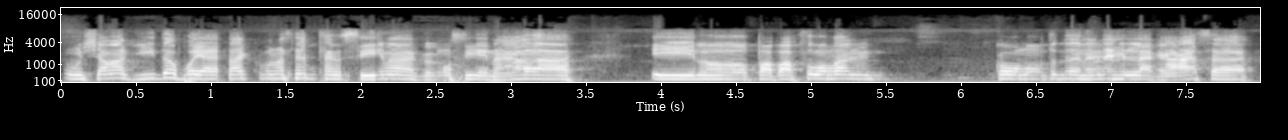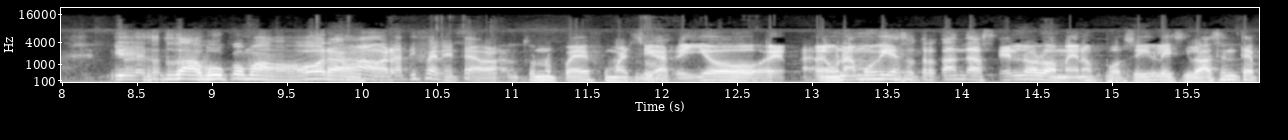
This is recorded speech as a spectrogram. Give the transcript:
un chamaquito podía estar con una cerveza encima como si nada, y los papás fuman como montón de nenes en la casa, y eso es tabú como ahora. No, ahora es diferente. Ahora tú no puedes fumar cigarrillo. Eh, En una movie eso tratan de hacerlo lo menos posible. Y si lo hacen, te... o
